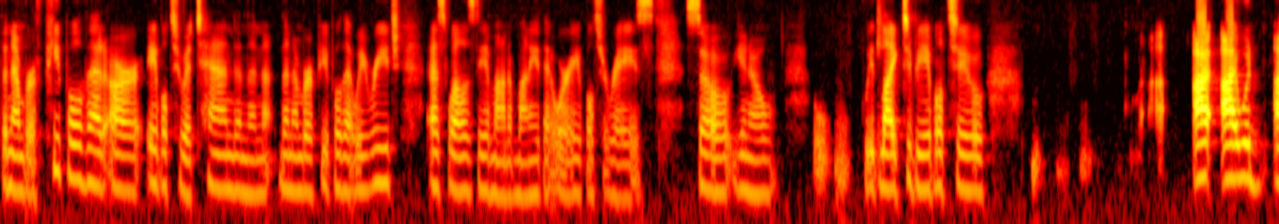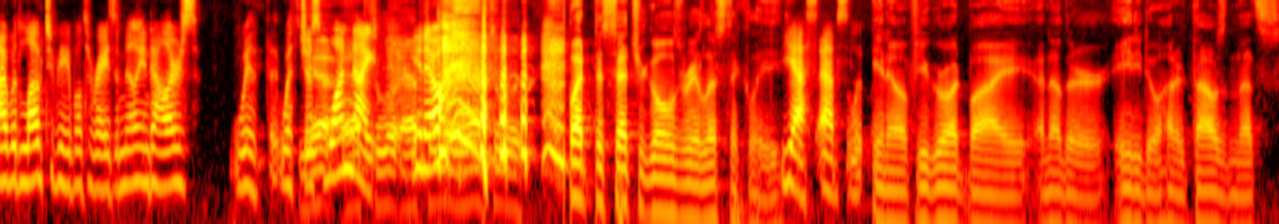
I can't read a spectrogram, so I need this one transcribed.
the number of people that are able to attend and the, the number of people that we reach, as well as the amount of money that we're able to raise. So, you know, we'd like to be able to. I, I would I would love to be able to raise a million dollars with with just Yeah, one night. absolute- you know. absolutely, absolutely. But to set your goals realistically, yes, absolutely. you know, if you grow it by another 80 to 100,000, that's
